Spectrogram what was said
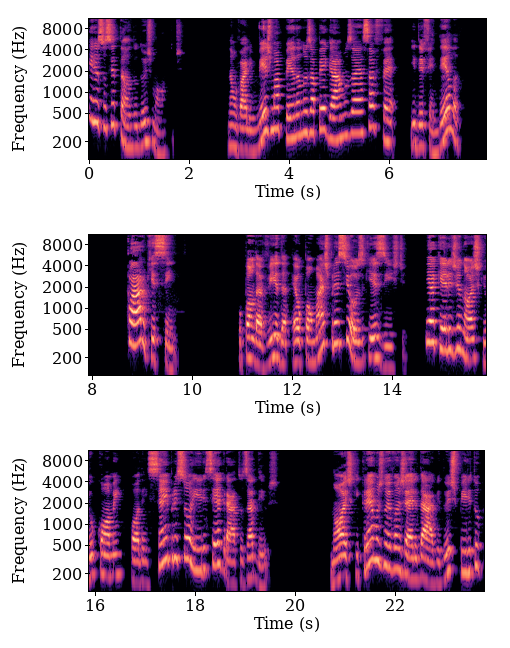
e ressuscitando dos mortos. Não vale mesmo a pena nos apegarmos a essa fé e defendê-la? Claro que sim! O pão da vida é o pão mais precioso que existe, e aqueles de nós que o comem podem sempre sorrir e ser gratos a Deus. Nós que cremos no Evangelho da Água e do Espírito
